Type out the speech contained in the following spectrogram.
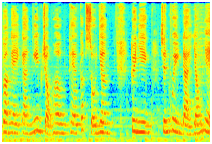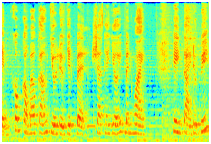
và ngày càng nghiêm trọng hơn theo cấp số nhân. Tuy nhiên, chính quyền đã giấu nhẹm không còn báo cáo dữ liệu dịch bệnh ra thế giới bên ngoài. Hiện tại được biết,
